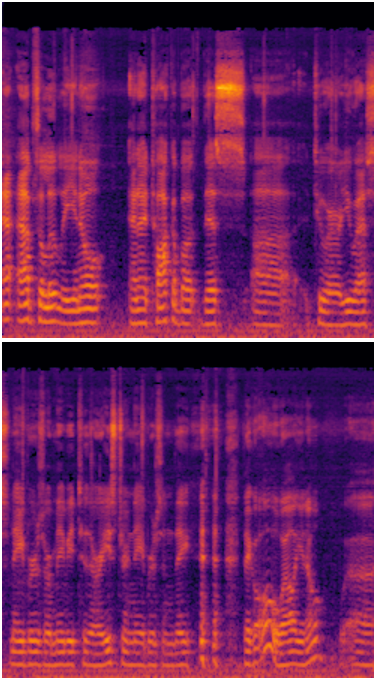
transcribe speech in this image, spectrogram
A- absolutely, you know, and I talk about this uh, to our U.S. neighbors or maybe to our Eastern neighbors, and they they go, "Oh well, you know." Uh,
